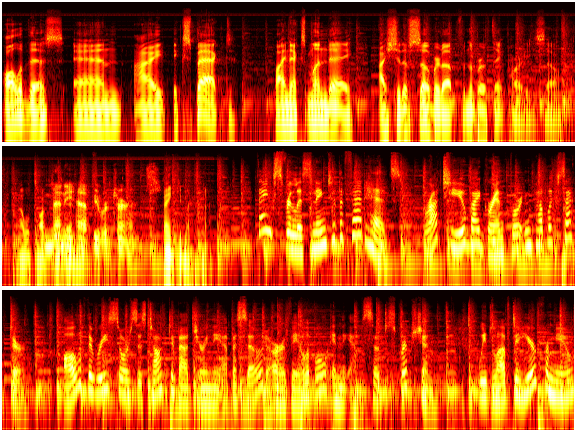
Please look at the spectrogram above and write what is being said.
all of this, and I expect by next Monday I should have sobered up from the birthday party. So I will talk. Many to you then. happy returns. Thank you, my friend. Thanks for listening to the Fed Heads, brought to you by Grant Thornton Public Sector. All of the resources talked about during the episode are available in the episode description. We'd love to hear from you.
